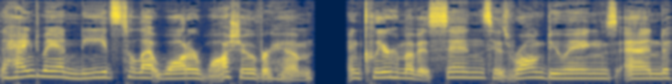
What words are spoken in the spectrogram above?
The hanged man needs to let water wash over him and clear him of his sins, his wrongdoings, and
